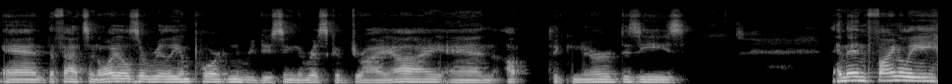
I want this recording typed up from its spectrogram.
And the fats and oils are really important, reducing the risk of dry eye and optic nerve disease. And then finally,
